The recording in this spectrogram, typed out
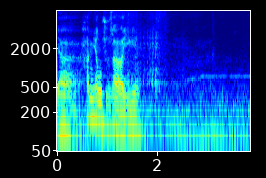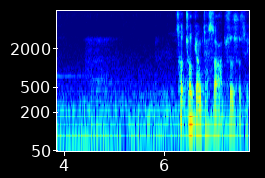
야 하명 수사가 이게 서초 경찰서 압수수색.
